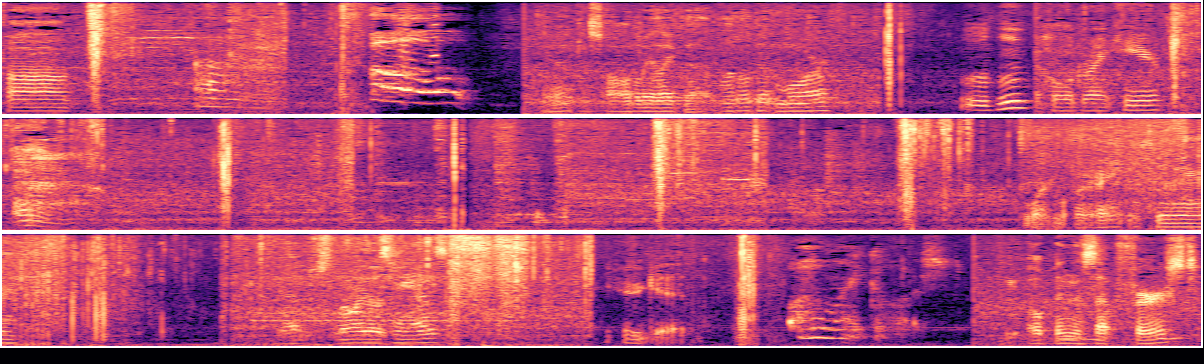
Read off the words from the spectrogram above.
fall. Oh! Yeah, just all the way like that. A little bit more. Mm-hmm. Hold right here. One more right here. Yeah, just lower those hands. You're good. Oh my gosh. We open this up first.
